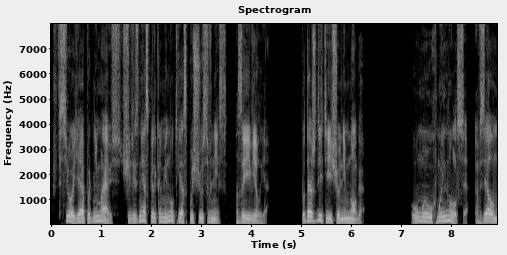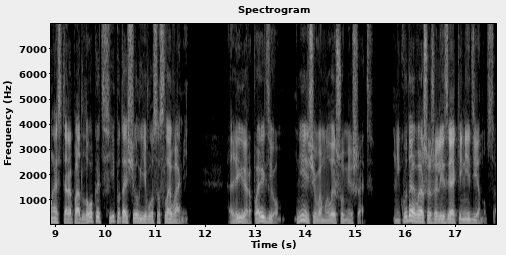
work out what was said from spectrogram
«Все, я поднимаюсь. Через несколько минут я спущусь вниз», — заявил я. «Подождите еще немного». Ума ухмыльнулся, взял мастера под локоть и потащил его со словами. «Лир, пойдем. Нечего малышу мешать. Никуда ваши железяки не денутся».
